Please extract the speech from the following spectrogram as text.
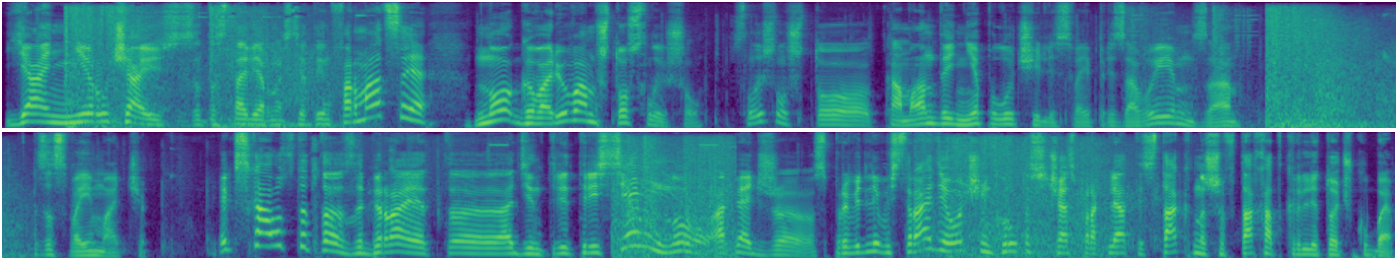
Я не ручаюсь за достоверность этой информации, но говорю вам, что слышал. Слышал, что команды не получили свои призовые за, за свои матчи. Эксхауст это забирает э, 1-3-3-7. Ну, опять же, справедливости ради, очень круто сейчас проклятый стак на шифтах открыли точку Б.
